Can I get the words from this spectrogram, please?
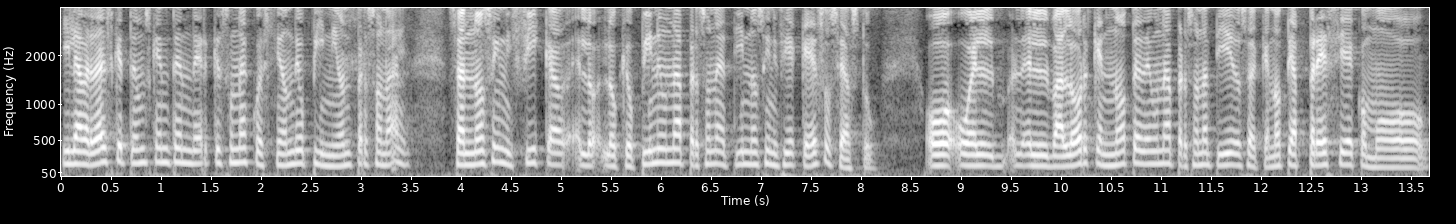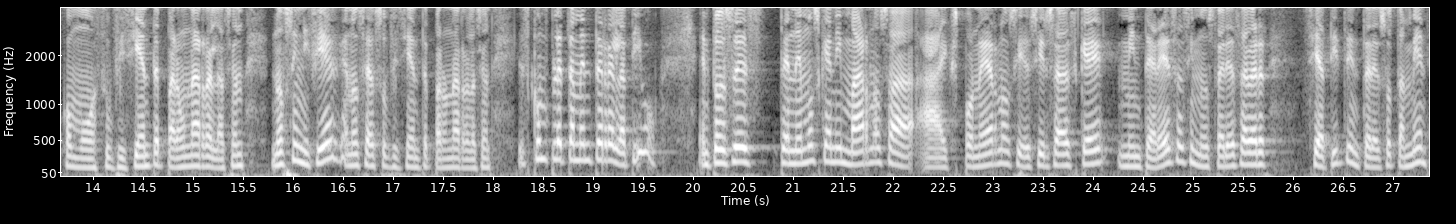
Y la verdad es que tenemos que entender que es una cuestión de opinión personal. O sea, no significa, lo, lo que opine una persona de ti no significa que eso seas tú o, el, el, valor que no te dé una persona a ti, o sea, que no te aprecie como, como suficiente para una relación, no significa que no sea suficiente para una relación. Es completamente relativo. Entonces, tenemos que animarnos a, a exponernos y decir, ¿sabes qué? Me interesa, si me gustaría saber si a ti te interesó también.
